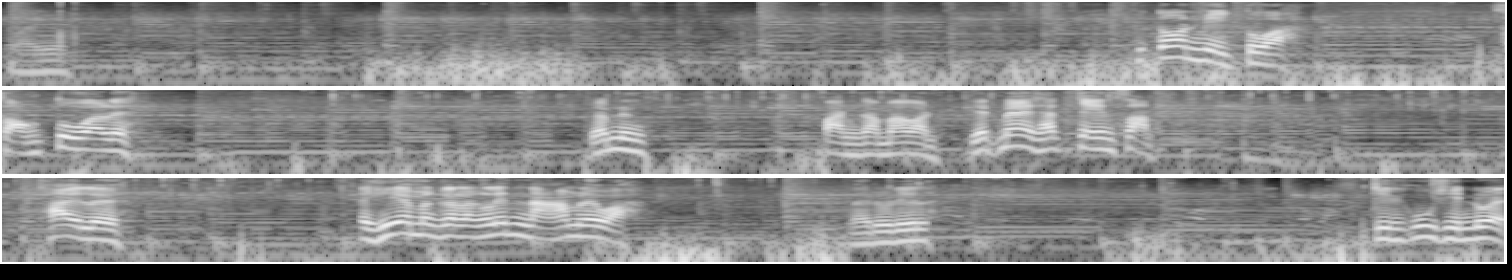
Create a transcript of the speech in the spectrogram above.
สวยอยู่พี่ต้นมีอีกตัวสองตัวเลยแป๊บหนึ่งปั่นกลับมาก่อน เย็ดแม่ชัดเจนสัตว์ ใช่เลย ไอ้เฮียมันกำลังเล่นน้ำเลยว่ะ ไหนดูดิกินกุ้งชิ้นด้วย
